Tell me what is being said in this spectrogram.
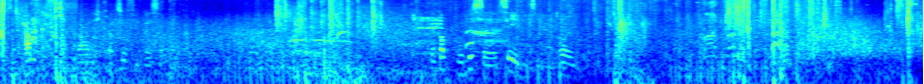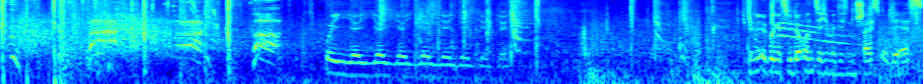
Das Pump ist auch nicht gerade so viel besser. Ja komm, wo bist du? Jetzt sehe ich nichts mehr. Toll. Uiuiuiuiuiuiui. Ich bin übrigens wieder unsicher mit diesem scheiß OBS,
